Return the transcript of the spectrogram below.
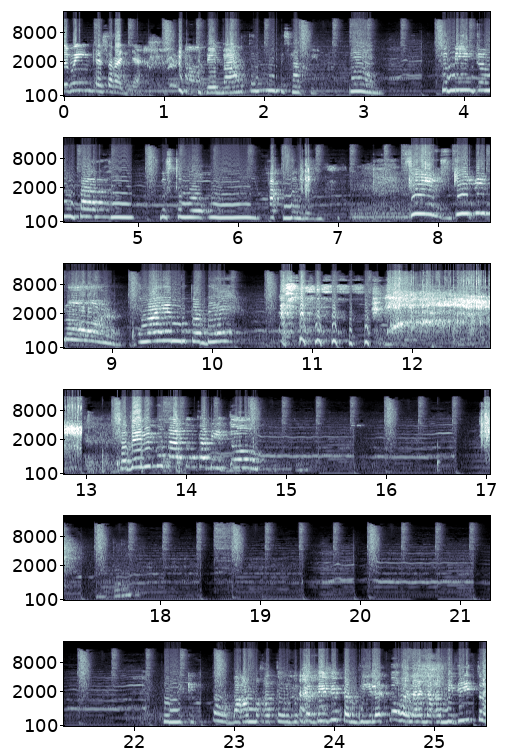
tumingin ka sa kanya. Ah, diba? Tumingin ka sa akin. Yan. Tumingin kang parang gusto mo akong hakmalin. Sis, give me more! Kumayan mo pa, be. so, baby, pumatong ka dito. Pumikit pa. Baka makatulog ka, baby. Pagdilat mo, wala na kami dito.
